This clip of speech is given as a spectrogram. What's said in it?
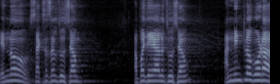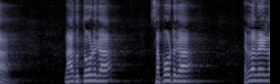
ఎన్నో సక్సెస్లు చూసాం అపజయాలు చూసాం అన్నింట్లో కూడా నాకు తోడుగా సపోర్టుగా ఎల్లవేళ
